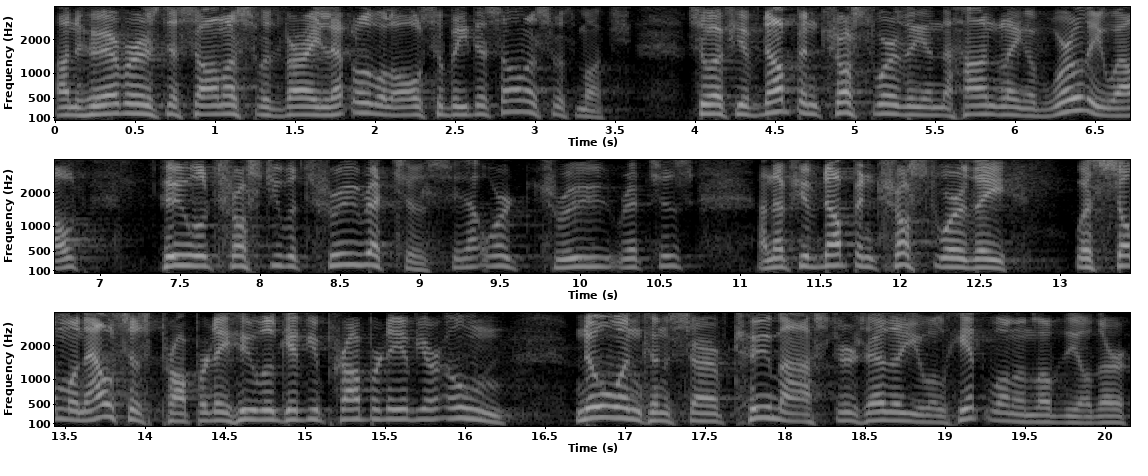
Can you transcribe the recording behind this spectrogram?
And whoever is dishonest with very little will also be dishonest with much. So if you've not been trustworthy in the handling of worldly wealth, who will trust you with true riches? See that word, true riches? And if you've not been trustworthy with someone else's property, who will give you property of your own? No one can serve two masters. Either you will hate one and love the other,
